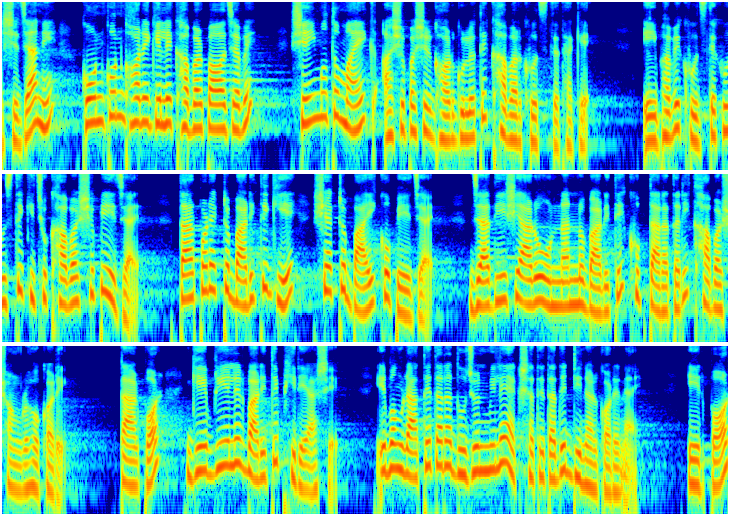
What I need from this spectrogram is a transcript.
সে জানে কোন কোন ঘরে গেলে খাবার পাওয়া যাবে। সেই মতো মাইক আশেপাশের ঘরগুলোতে খাবার খুঁজতে থাকে। এইভাবে খুঁজতে খুঁজতে কিছু খাবার সে পেয়ে যায়। তারপর একটা বাড়িতে গিয়ে সে একটা বাইকও পেয়ে যায়, যা দিয়ে সে আরও অন্যান্য বাড়িতে খুব তাড়াতাড়ি খাবার সংগ্রহ করে। তারপর গেব্রিয়েলের বাড়িতে ফিরে আসে এবং রাতে তারা দুজন মিলে একসাথে তাদের ডিনার করে নেয়। এরপর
